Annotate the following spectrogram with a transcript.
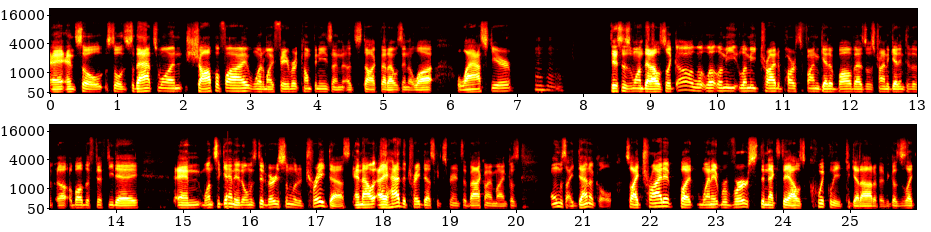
And, and so so so that's one. Shopify, one of my favorite companies, and a stock that I was in a lot last year Mhm. this is one that I was like, oh, let, let- let me let me try to parsify and get above as I was trying to get into the uh, above the 50 day. And once again, it almost did very similar to Trade Desk. And now I had the Trade Desk experience in the back of my mind because almost identical. So I tried it, but when it reversed the next day, I was quickly to get out of it because it's like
